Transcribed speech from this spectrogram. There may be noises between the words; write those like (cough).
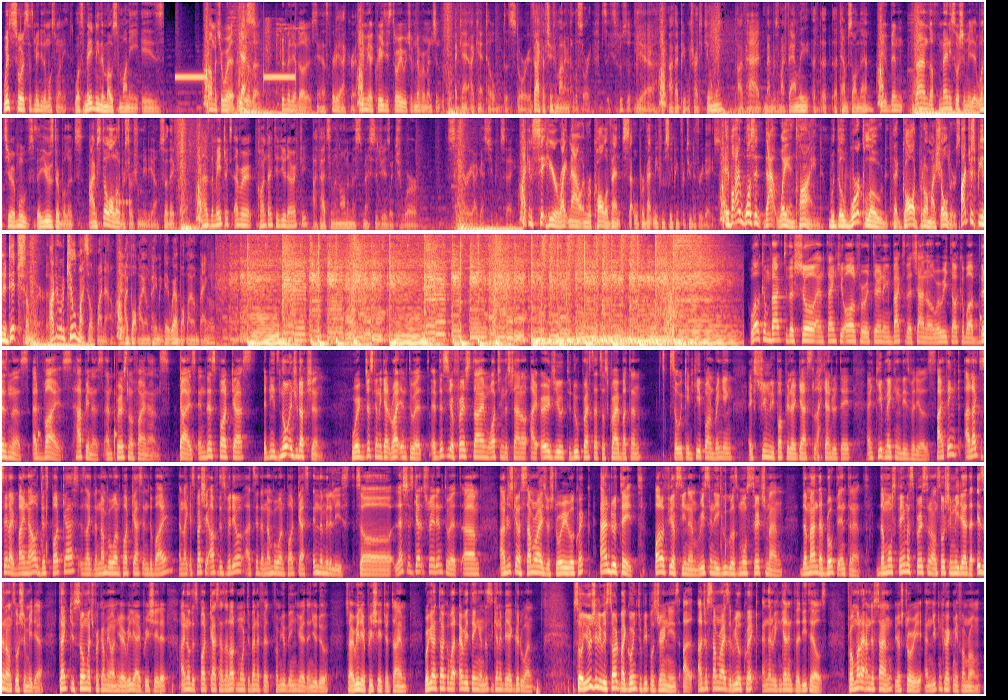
Which source has made you the most money? What's made me the most money is How much you're worth? Yes. That. $100 million. yeah, that's pretty accurate. Give me a crazy story which you've never mentioned before. I can't I can't tell the story. In fact, I've changed my mind. I'm gonna tell the story. It's exclusive. Yeah, I've had people try to kill me. I've had members of my family a- a- attempts on them. You've been banned off many social media. What's your moves? They used their bullets. I'm still all over social media, so they failed. Has the Matrix ever contacted you directly? I've had some anonymous messages which were scary, I guess you could say. I can sit here right now and recall events that will prevent me from sleeping for two to three days. If I wasn't that way inclined, with the workload that God put on my shoulders, I'd just be in a ditch somewhere. I would have killed myself by now. I bought my own payment gateway, I bought my own bank. Oh. Welcome back to the show and thank you all for returning back to the channel where we talk about business, advice, happiness, and personal finance. Guys, in this podcast, it needs no introduction. We're just gonna get right into it. If this is your first time watching this channel, I urge you to do press that subscribe button so we can keep on bringing extremely popular guests (laughs) like Andrew Tate and keep making these videos. I think I'd like to say like by now this podcast is like the number one podcast in Dubai and like especially after this video I'd say the number one podcast in the Middle East. So let's just get straight into it. Um, I'm just gonna summarize your story real quick. Andrew Tate, all of you have seen him, recently Google's most searched man, the man that broke the internet, the most famous person on social media that isn't on social media. Thank you so much for coming on here. Really, I appreciate it. I know this podcast has a lot more to benefit from you being here than you do. So I really appreciate your time. We're going to talk about everything, and this is going to be a good one. So, usually we start by going through people's journeys. I'll, I'll just summarize it real quick, and then we can get into the details. From what I understand, your story, and you can correct me if I'm wrong,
